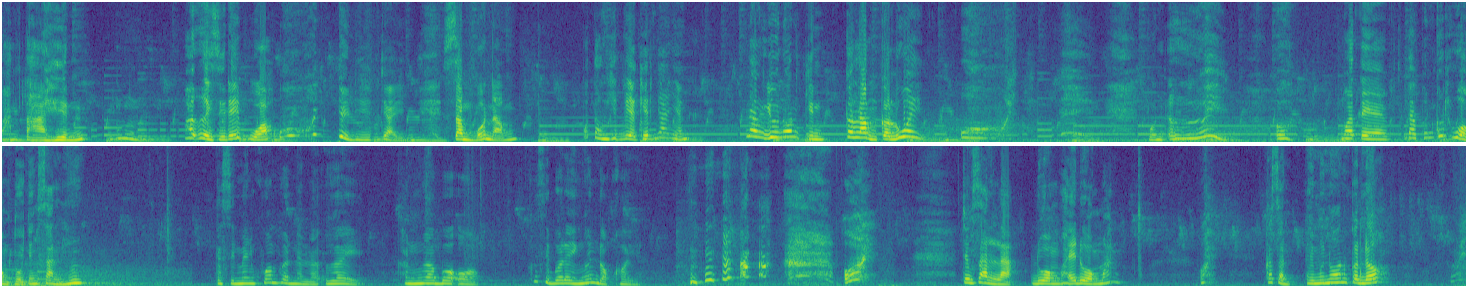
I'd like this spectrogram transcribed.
ปานตาเห็นอืมว่าเอ่ยสิได้ผัวโอ้ยจะดีใจซ้ำบ่หนำบ่ ต้องคิดเวียกเฮ็ดงานหยังนั่งอยู่นอนกินกระล่ำกระรวย โอ้ยฝนเอ้ยเออว่าแต่แต่เพิ่นก็ถ่วงตัวจังสั่นหึกะสิแม่นความเพิ่นนั่นล่ะเอ้ยคันเหงือบ่ออกคือสิบ่ได้เงินดอกข่อย โอ้ยจังสั่นล่ะ ดวงไผดวงมันโอ้ยก็สั่นให้มื้อนอนก่อนเด้อโอ้ย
